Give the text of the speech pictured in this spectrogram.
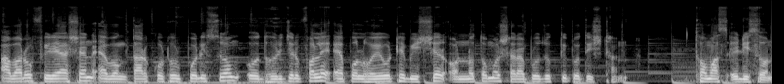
আবারও ফিরে আসেন এবং তার কঠোর পরিশ্রম ও ধৈর্যের ফলে অ্যাপল হয়ে ওঠে বিশ্বের অন্যতম সেরা প্রযুক্তি প্রতিষ্ঠান, থমাস এডিসন।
